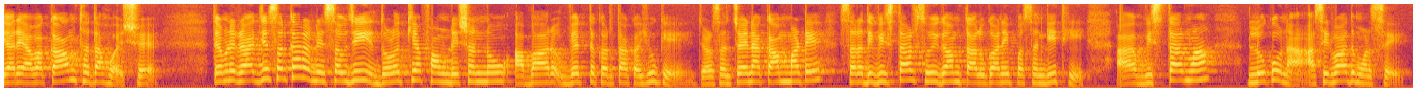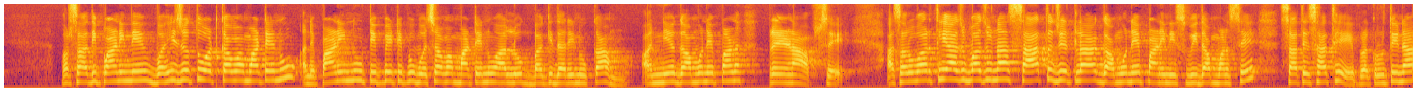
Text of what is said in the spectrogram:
ત્યારે આવા કામ થતા હોય છે. તેમણે રાજ્ય સરકાર અને સૌજી ધોળકિયા ફાઉન્ડેશનનો આભાર વ્યક્ત કરતા કહ્યું કે, જળસંચયના કામ માટે સરહદી વિસ્તાર સુઈગામ તાલુકાની પસંદગીથી આ વિસ્તારમાં લોકોના આશીર્વાદ મળશે. વરસાદી પાણીને વહી જતું અટકાવવા માટેનું અને પાણીનું ટીપે ટીપું બચાવવા માટેનું આ લોક ભાગીદારીનું કામ અન્ય ગામોને પણ પ્રેરણા આપશે. આ સરોવરથી આજુબાજુના સાત જેટલા ગામોને પાણીની સુવિધા મળશે. સાથે સાથે પ્રકૃતિના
